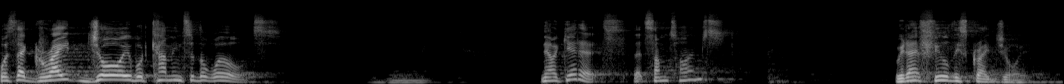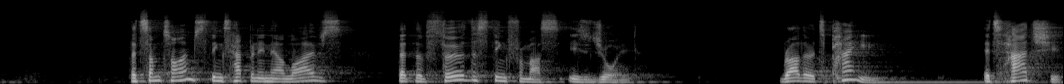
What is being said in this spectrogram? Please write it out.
was that great joy would come into the world. Now, I get it that sometimes we don't feel this great joy. That sometimes things happen in our lives that the furthest thing from us is joy. Rather, it's pain, it's hardship,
